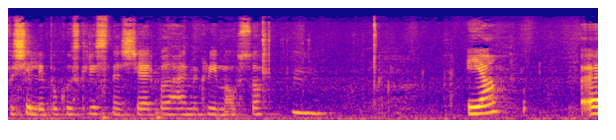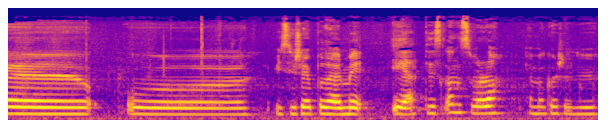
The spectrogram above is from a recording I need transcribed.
forskjellig på hvordan kristne ser på det her med klima også. Mm. Ja. Eh, og hvis vi ser på det her med etisk ansvar, da Emma, kanskje du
